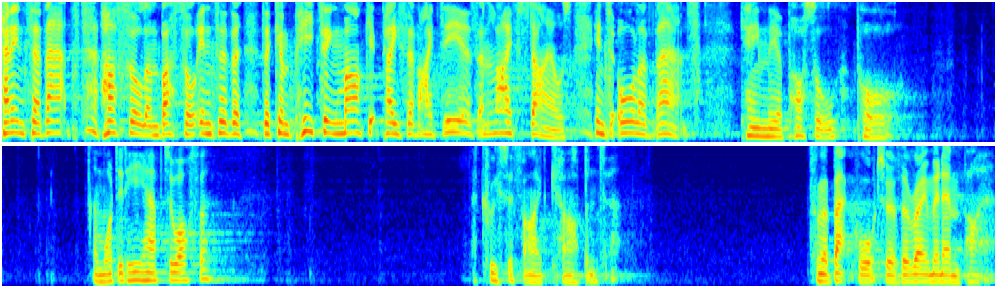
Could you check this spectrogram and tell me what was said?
And into that hustle and bustle, into the, the competing marketplace of ideas and lifestyles, into all of that came the Apostle Paul. And what did he have to offer? A crucified carpenter from a backwater of the Roman Empire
